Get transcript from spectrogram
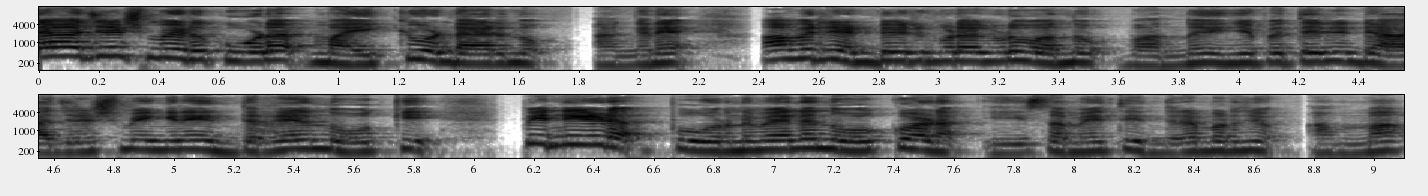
രാജലക്ഷ്മിയുടെ കൂടെ മൈക്കും ഉണ്ടായിരുന്നു. അങ്ങനെ അവർ രണ്ടുപേരും കൂടെ അങ്ങോട്ട് വന്നു. വന്നു കഴിഞ്ഞപ്പോഴത്തേനും രാജലക്ഷ്മി ഇങ്ങനെ ഇന്ദ്രനെ നോക്കി. പിന്നീട് പൂർണിമേനെ നോക്കുവാണ്. ഈ സമയത്ത് ഇന്ദ്രൻ പറഞ്ഞു അമ്മ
